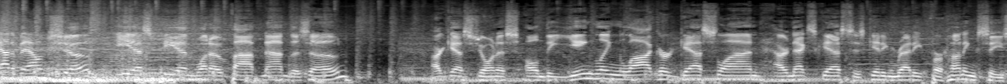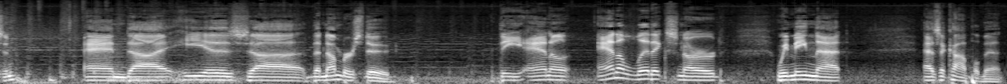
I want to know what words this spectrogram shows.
Out of Bounds Show, ESPN 1059 The Zone. Our guests join us on the Yuengling Lager guest line. Our next guest is getting ready for hunting season, and uh, he is uh, the numbers dude, the ana- analytics nerd. We mean that as a compliment.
